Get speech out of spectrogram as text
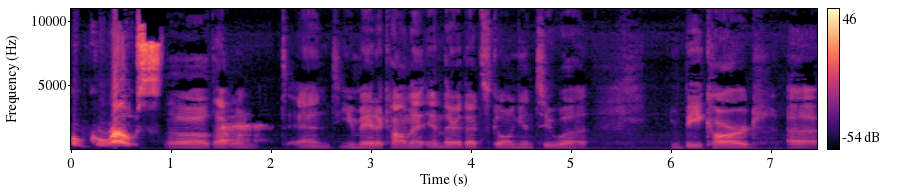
so gross. Oh, that one. And you made a comment in there that's going into uh, B card uh,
